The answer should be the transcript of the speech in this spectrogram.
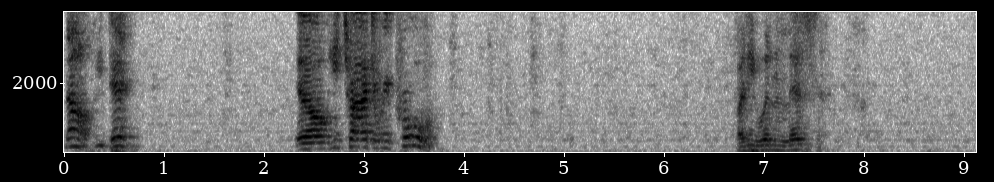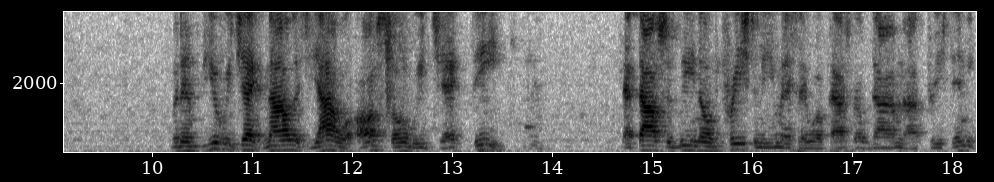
No, he didn't. You know, he tried to reprove him, but he wouldn't listen. But if you reject knowledge, Yah will also reject thee. That thou should be no priest to me. You may say, well, Pastor Obadiah, I'm not a priest anyway.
